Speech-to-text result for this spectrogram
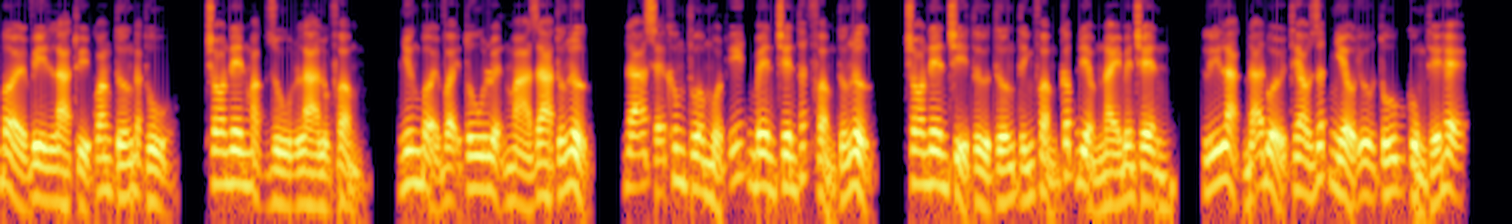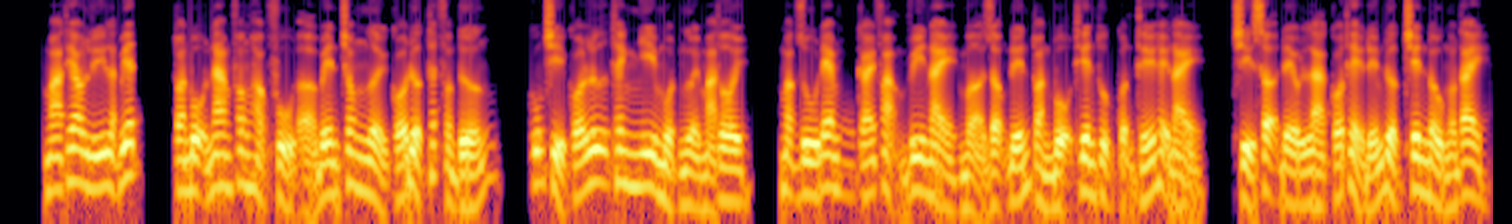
bởi vì là thủy quang tướng đặc thù, cho nên mặc dù là lục phẩm, nhưng bởi vậy tu luyện mà ra tướng lực, đã sẽ không thua một ít bên trên thất phẩm tướng lực, cho nên chỉ từ tướng tính phẩm cấp điểm này bên trên, lý lạc đã đuổi theo rất nhiều ưu tú cùng thế hệ mà theo lý là biết, toàn bộ nam phong học phủ ở bên trong người có được thất phẩm tướng, cũng chỉ có lữ thanh nhi một người mà thôi, mặc dù đem cái phạm vi này mở rộng đến toàn bộ thiên thục quận thế hệ này, chỉ sợ đều là có thể đếm được trên đầu ngón tay.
